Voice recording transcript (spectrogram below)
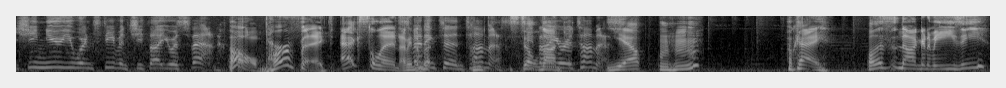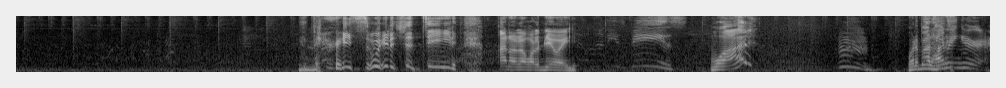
She knew you weren't Steven. She thought you were Sven. Oh, perfect. Excellent. I mean, I'm- Thomas. Still she thought not. you were Thomas. Yep. Mm-hmm. Okay. Well, this is not going to be easy. Very Swedish indeed. I don't know what I'm doing. What? Hmm. What about honey? Her,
